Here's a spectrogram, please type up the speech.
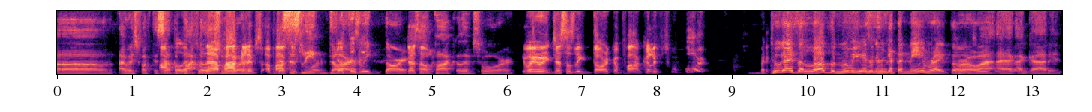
Uh, I always fuck this Apocalypse up. War. No, War. Apocalypse. War. Apocalypse Justice War. League Dark. Justice League Dark. Justice League- Apocalypse War. Wait, wait, Justice League Dark Apocalypse War. But two guys that love the movie, you guys don't even get the name right though. Bro, I, I, I got it.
